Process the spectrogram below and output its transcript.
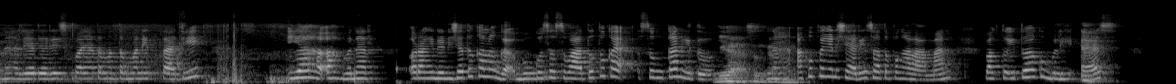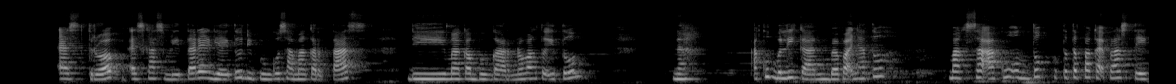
Nah, lihat dari sekolahnya teman-teman itu tadi, iya, ah benar. Orang Indonesia tuh kalau nggak bungkus sesuatu tuh kayak sungkan gitu. Iya, sungkan. Nah, aku pengen sharing suatu pengalaman. Waktu itu aku beli es, es drop, es khas Blitar yang dia itu dibungkus sama kertas di makam Bung Karno waktu itu. Nah, aku belikan, bapaknya tuh maksa aku untuk tetap pakai plastik.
